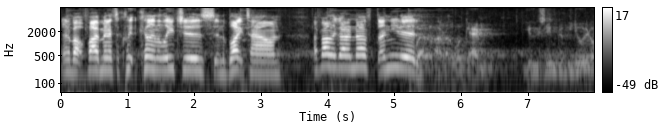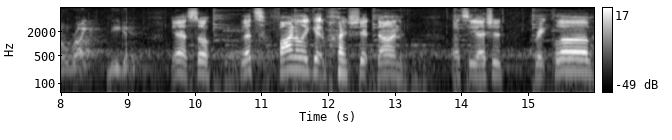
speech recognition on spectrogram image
and about five minutes of killing the leeches in the Blight Town, I finally got enough I needed. Well, hello again. You seem to be doing alright, Nita. Yeah, so let's finally get my shit done. Let's see, I should... Great club,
